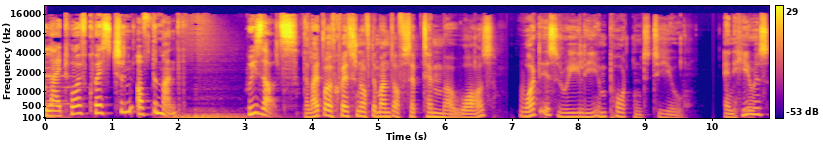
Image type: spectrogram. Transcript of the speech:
Leitwolf question of the month. Results. The Leitwolf question of the month of September was What is really important to you? And here is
